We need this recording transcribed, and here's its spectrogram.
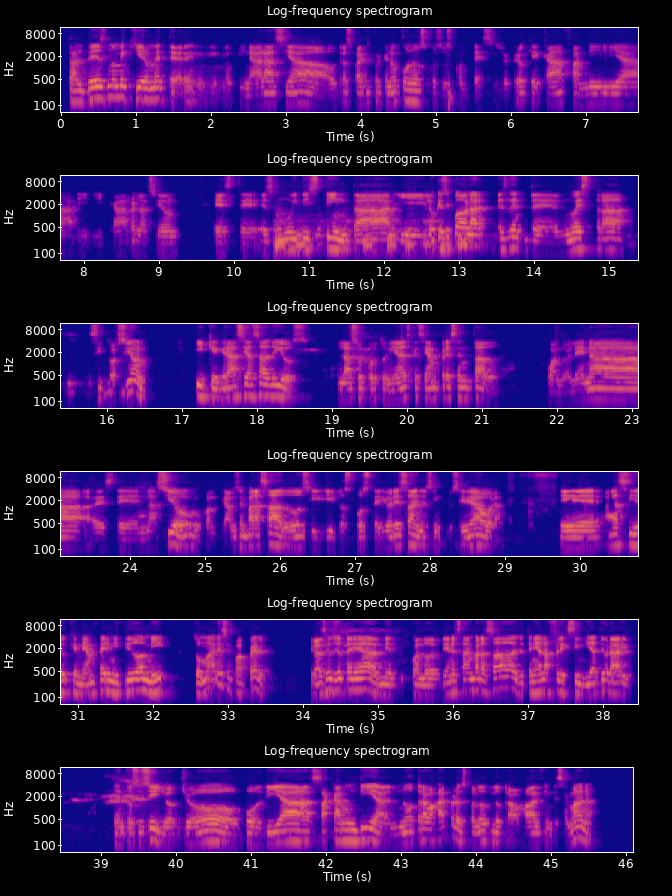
tal vez no me quiero meter en, opinar hacia otras parejas porque no conozco sus contextos. Yo creo que cada familia y cada relación este, es muy distinta y lo que sí puedo hablar es de, nuestra situación y que gracias a Dios las oportunidades que se han presentado cuando Elena este, nació, cuando quedamos embarazados y, los posteriores años, inclusive ahora, eh, ha sido que me han permitido a mí tomar ese papel. Gracias, yo tenía, cuando Diana estaba embarazada, yo tenía la flexibilidad de horario entonces sí, yo, yo podía sacar un día, no trabajar, pero después lo, lo trabajaba el fin de semana,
